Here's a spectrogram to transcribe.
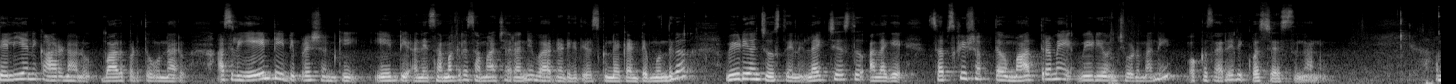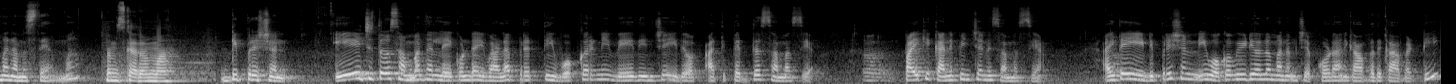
తెలియని కారణాలు బాధపడుతూ ఉన్నారు. అసలు ఏంటి డిప్రెషన్కి? ఏంటి అనే సమగ్ర సమాచారాన్ని వారిని అడిగి తెలుసుకునే కంటే ముందుగా వీడియోని చూస్తేనే లైక్ చేస్తూ అలాగే సబ్స్క్రిప్షన్తో మాత్రమే వీడియోని చూడమని ఒక్కసారి రిక్వెస్ట్ చేస్తున్నాను. అమ్మ నమస్తే అమ్మ. నమస్కారం అమ్మా. డిప్రెషన్ ఏజ్తో సంబంధం లేకుండా ఇవాళ ప్రతి ఒక్కరిని వేధించే ఇది ఒక అతి పెద్ద సమస్య పైకి కనిపించని సమస్య. అయితే ఈ డిప్రెషన్ని ఒక వీడియోలో మనం చెప్పుకోవడానికి అవ్వదు కాబట్టి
